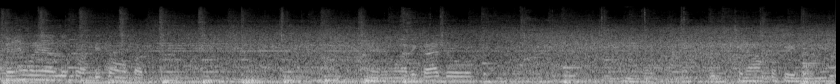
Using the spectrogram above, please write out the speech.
Kanya ko yung lutuan dito mga paps. Ayan yung mga Ricardo. Pinakakusina niya.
